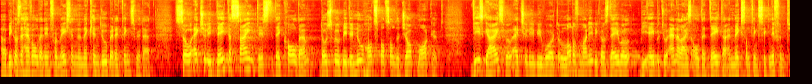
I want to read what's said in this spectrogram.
uh, because they have all that information and they can do better things with that. So actually, data scientists, they call them, those will be the new hotspots on the job market. These guys will actually be worth a lot of money because they will be able to analyze all that data and make something significant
